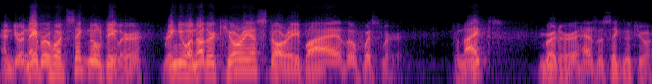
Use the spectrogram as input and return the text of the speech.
and your neighborhood signal dealer bring you another curious story by The Whistler. Tonight, murder has a signature.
